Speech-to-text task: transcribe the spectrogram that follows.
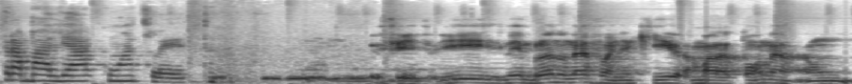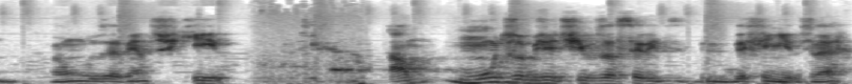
trabalhar com o atleta. Perfeito. E lembrando, né, Vânia, que a maratona é um, é um dos eventos que há muitos objetivos a serem definidos, né?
